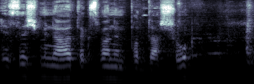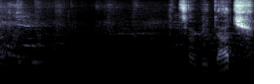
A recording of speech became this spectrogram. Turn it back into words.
Jesteśmy na tak zwanym poddaszu. Co widać.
